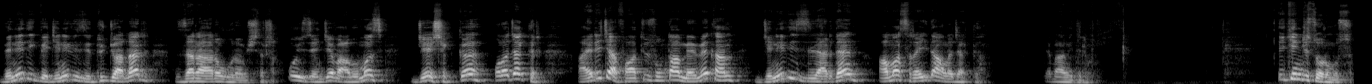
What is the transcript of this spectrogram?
Venedik ve Cenevizli tüccarlar zarara uğramıştır. O yüzden cevabımız C şıkkı olacaktır. Ayrıca Fatih Sultan Mehmet Han Cenevizlilerden Amasra'yı da alacaktı. Devam edelim. İkinci sorumuz.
